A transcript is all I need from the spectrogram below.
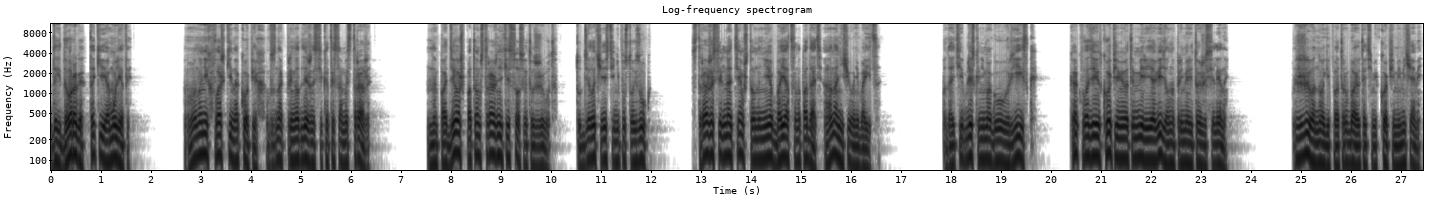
Да и дорого такие амулеты. Вон у них флажки на копьях, в знак принадлежности к этой самой страже. Нападешь, потом стражники сосвету живут. Тут дело чести, не пустой звук. Стража сильна тем, что на нее боятся нападать, а она ничего не боится. Подойти близко не могу, риск. Как владеют копьями в этом мире я видел на примере той же Селены. Живо ноги поотрубают этими копьями-мечами.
